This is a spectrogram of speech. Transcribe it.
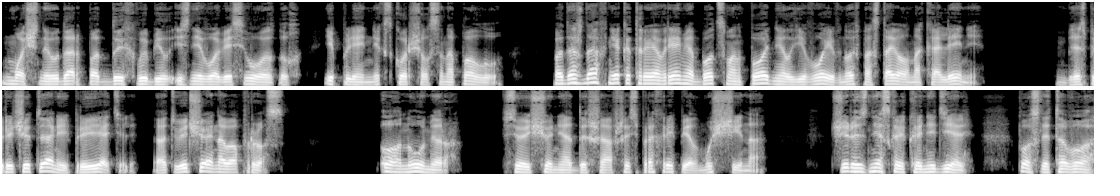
Мощный удар под дых выбил из него весь воздух, и пленник скорчился на полу. Подождав некоторое время, боцман поднял его и вновь поставил на колени. «Без причитаний, приятель, отвечай на вопрос». «Он умер!» Все еще не отдышавшись, прохрипел мужчина. «Через несколько недель, после того,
